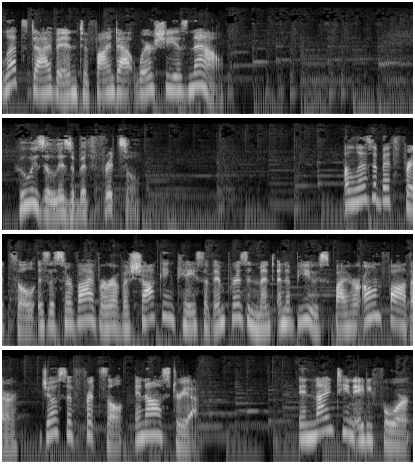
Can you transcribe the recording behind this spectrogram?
Let's dive in to find out where she is now. Who is Elisabeth Fritzl? Elisabeth Fritzl is a survivor of a shocking case of imprisonment and abuse by her own father, Josef Fritzl, in Austria. In 1984,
